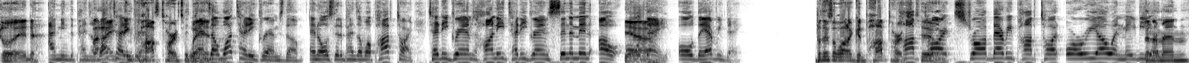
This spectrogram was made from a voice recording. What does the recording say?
good. I mean, depends on But what I Teddy think Grahams. Pop-Tarts depends win. on what Teddy Grahams though, and also depends on what Pop Tart. Teddy Grahams honey, Teddy Grahams cinnamon. Oh, Yeah. all day, all day, every day. But there's a lot of good Pop Tarts Pop Tart, strawberry, Pop Tart, Oreo, and maybe like, Cinnamon.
